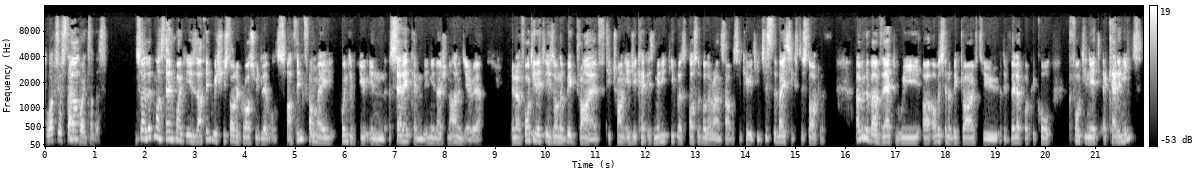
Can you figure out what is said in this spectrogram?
What's your standpoint on this? So, look, my standpoint is I think we should start at grassroots levels. I think from mm. a point of view in SADC and the Indian Ocean Islands area, you know, Fortinet is on a big drive to try and educate as many people as possible around cybersecurity, just the basics to start with. Over and above that, we are obviously on a big drive to develop what we call Fortinet academies.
